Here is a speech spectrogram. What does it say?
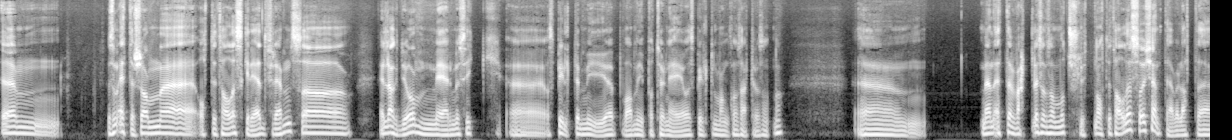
Um, liksom ettersom eh, 80-tallet skred frem, så jeg lagde jo mer musikk uh, og spilte mye, var mye på turné og spilte mange konserter og sånt noe. Eh, men etter hvert, liksom sånn mot slutten av 80-tallet, så kjente jeg vel at eh,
